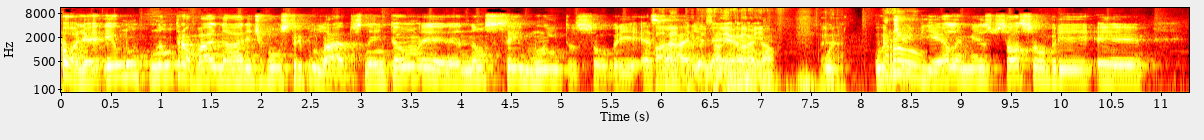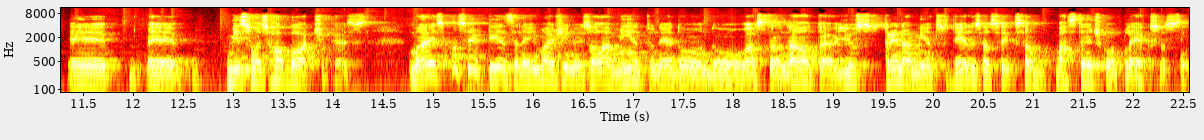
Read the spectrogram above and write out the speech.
Olha, eu não, não trabalho na área de voos tripulados, né? Então eh, não sei muito sobre essa Fala aí, área. Né? legal, legal. O, o JPL é mesmo só sobre eh, eh, eh, missões robóticas. Mas com certeza, né? Imagina o isolamento né, do, do astronauta e os treinamentos deles, eu sei que são bastante complexos, sim.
